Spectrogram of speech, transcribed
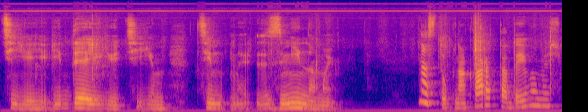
цією ідеєю, цим, цим е, змінами. Наступна карта, дивимось.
